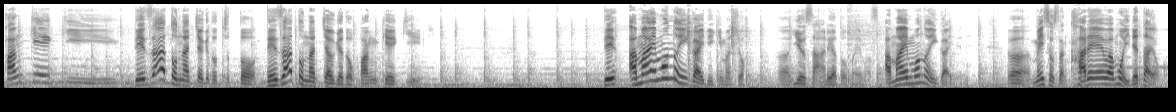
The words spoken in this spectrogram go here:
パンケーキ、デザートになっちゃうけど、ちょっと、デザートになっちゃうけど、パンケーキ。で、甘いもの以外でいきましょう。うん、ゆうさんありがとうございます。甘いもの以外でね。うん、メイソさんカレーはもう入れたよ。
